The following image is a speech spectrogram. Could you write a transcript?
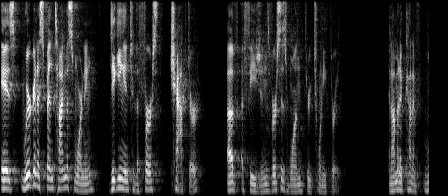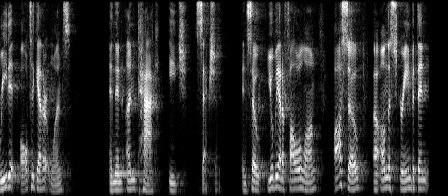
is we're going to spend time this morning digging into the first chapter of Ephesians, verses 1 through 23. And I'm going to kind of read it all together at once and then unpack each section. And so you'll be able to follow along. Also, uh, on the screen, but then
